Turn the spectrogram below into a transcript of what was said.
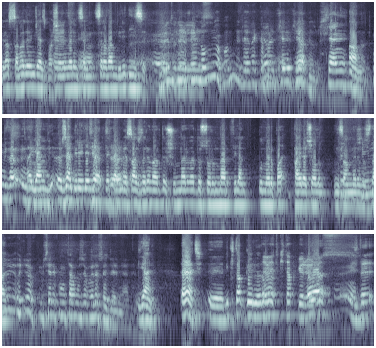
biraz sana döneceğiz. Başarıların Evet, sen evet. sıradan biri değilsin. Evet, bir görüşmenin önerileriniz. olum yok oğlum. Bir dernekte falan bir şey, bir şey yapmıyoruz biz. Yani Anladım. biz Hayır, yani özel bireylerin Tiyatro. tekrar mesajları vardır, şunlar vardır, sorunlar filan bunları pa- paylaşalım insanlarımızla. Şeyimiz yok. Yükselik komutanımız yok. Öyle söylüyorum yani. Yani evet e, bir kitap görüyorum. Evet kitap görüyoruz. işte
